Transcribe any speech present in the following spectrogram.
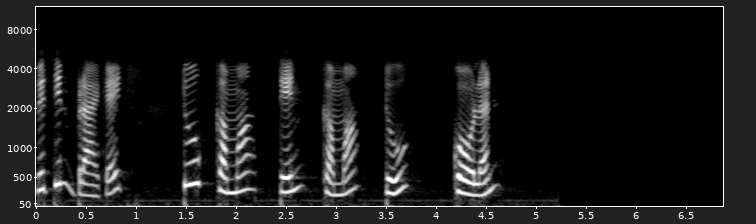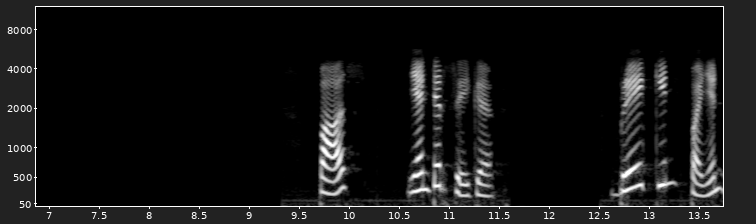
within brackets 2 comma 10 comma 2 colon pass enter செய்க. பிரேக் இன் பயன்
